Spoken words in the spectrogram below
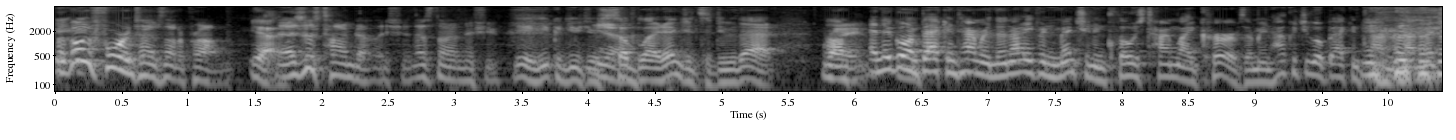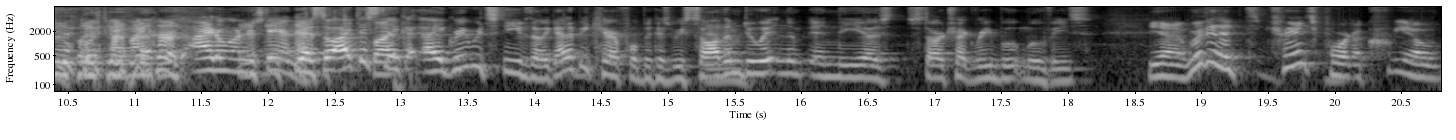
Well, going forward in time is not a problem. Yeah. it's just time dilation. That's not an issue. Yeah, you could use your Yeah. sublight engines to do that. Um, Right. and they're going back in time, and they're not even mentioning closed timeline curves. I mean, how could you go back in time and not mention closed timeline curves? I don't understand that. Yeah, so I just But- think I agree with Steve though. You got to be careful because we saw them do it in the in the uh, Star Trek reboot movies. Yeah, we're going to transport a you know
